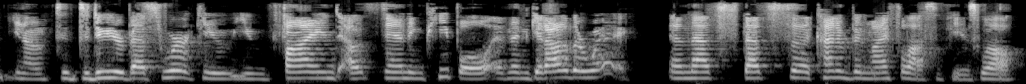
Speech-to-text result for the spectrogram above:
You know, to, to do your best work, you you find outstanding people and then get out of their way. And that's that's uh, kind of been my philosophy as well.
